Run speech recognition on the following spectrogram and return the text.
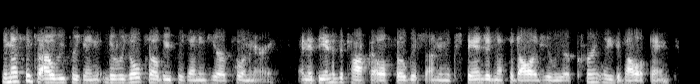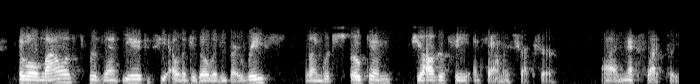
The methods I will be presenting, the results I'll be presenting here are preliminary, and at the end of the talk, I will focus on an expanded methodology we are currently developing that will allow us to present EITC eligibility by race, language spoken, geography, and family structure. Uh, next slide, please.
